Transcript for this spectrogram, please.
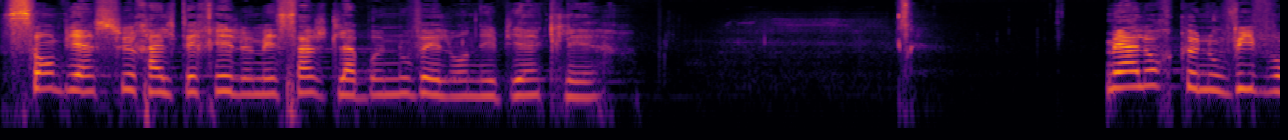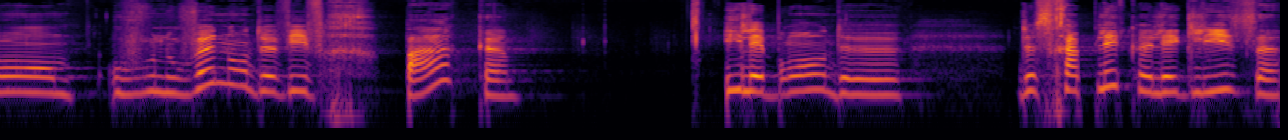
sans bien sûr altérer le message de la bonne nouvelle, on est bien clair. Mais alors que nous vivons, ou nous venons de vivre Pâques, il est bon de, de se rappeler que l'Église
